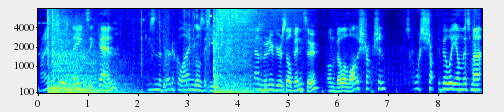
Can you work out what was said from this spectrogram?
Trying to use those nades again using the vertical angles that you can maneuver yourself into on Villa. A lot of destruction. So much destructibility on this map.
